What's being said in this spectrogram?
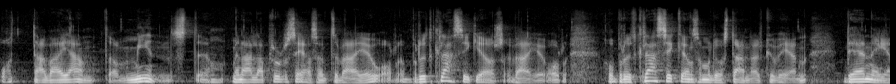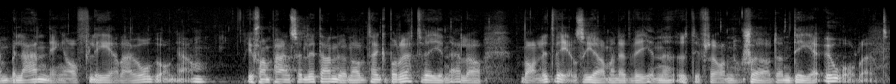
åtta varianter minst. Men alla produceras inte varje år. Brut Classic görs varje år. Och Brut Classicen som är då standardkuvén, den är en blandning av flera årgångar. I champagne så är det lite annorlunda. Om du tänker på rött vin eller vanligt vin så gör man ett vin utifrån skörden det året.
